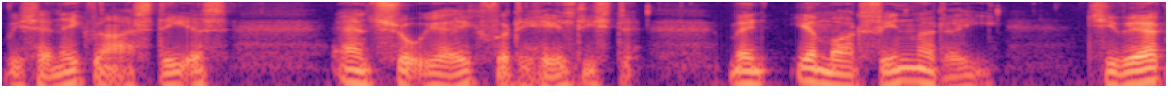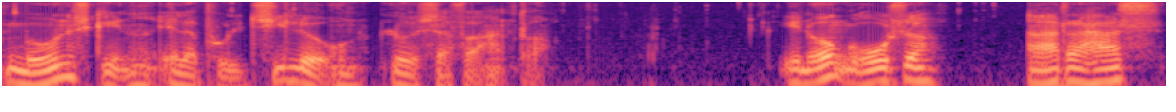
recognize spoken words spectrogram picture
hvis han ikke vil arresteres, anså jeg ikke for det heldigste, men jeg måtte finde mig deri, til hverken måneskinnet eller politiloven lod sig forandre. En ung russer, Adahas,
